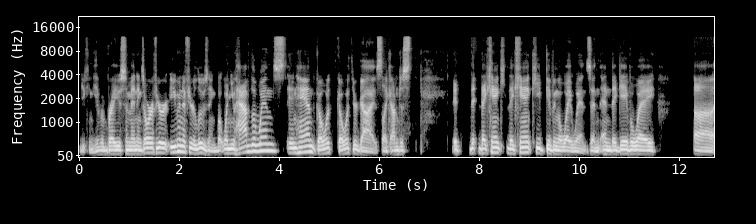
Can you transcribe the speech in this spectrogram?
You can give Abreu some innings, or if you're even if you're losing, but when you have the wins in hand, go with go with your guys. Like I'm just it they- they can't they can't keep giving away wins, and and they gave away uh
